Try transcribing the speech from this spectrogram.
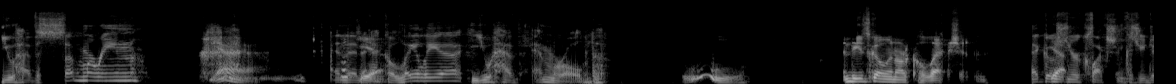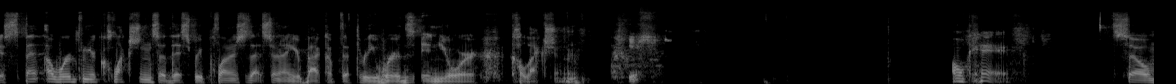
You have submarine, Yeah. and then yeah. echolalia. You have emerald. Ooh, and these go in our collection. That goes Yeah. in your collection because you just spent a word from your collection, so this replenishes that. So now you're back up to three words in your collection. Yes. Okay. So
